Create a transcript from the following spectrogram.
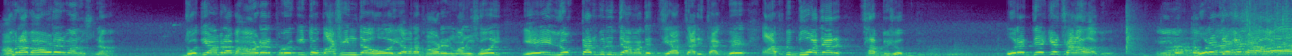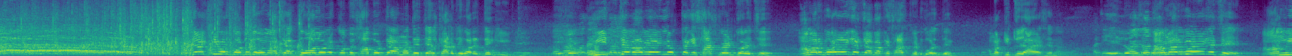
আমরা ভাঁড়ের মানুষ না। যদি আমরা ভাঁড়ের প্রকৃত বাসিন্দা হই, আমরা ভাঁড়ের মানুষ হই, এই লোকটার বিরুদ্ধে আমাদের জিয়াদ জারি থাকবে আপ টু দু হাজার ছাব্বিশ অব্দি ওরে দেখে ছাড়া হবে। ওরে দেখে ছাড়া হবে। কত দম আছে দল ওরে কত সাপোর্ট আমাদের জেল খাটাতে পারে, দেখি। মিথ্যেভাবে এই লোকটাকে সাসপেন্ড করেছে। আমার বয়ে গেছে, আমাকে সাসপেন্ড করে দেখ। আমার কিছু যায় আসে না। আমার বয়ে গেছে। আমি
